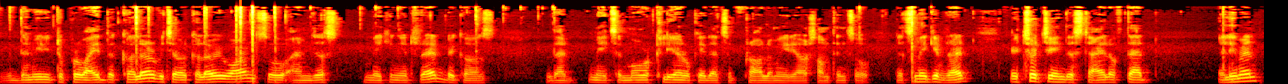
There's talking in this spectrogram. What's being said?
then we need to provide the color whichever color we want. So I'm just making it red because that makes it more clear okay that's a problem area or something. So let's make it red. It should change the style of that element.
